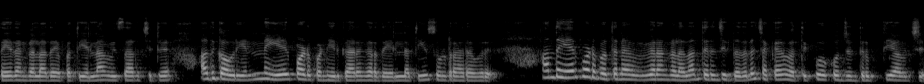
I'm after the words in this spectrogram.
சேதங்கள் அதை பற்றி எல்லாம் விசாரிச்சுட்டு அதுக்கு அவர் என்ன ஏற்பாடு பண்ணியிருக்காருங்கிறத எல்லாத்தையும் சொல்கிறாரு அவர். அந்த ஏற்பாடு பற்றின விவரங்கள் எல்லாம் தெரிஞ்சுக்கிட்டதுல சக்கரவர்த்திக்கு கொஞ்சம் கொஞ்சம் திருப்தியாகுச்சு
